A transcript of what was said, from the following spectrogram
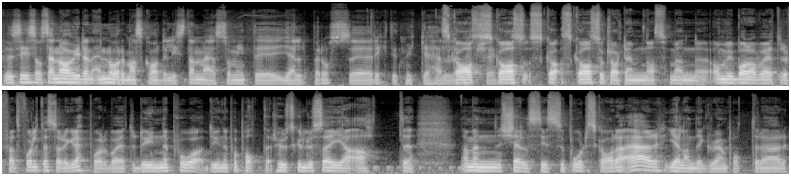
Precis, och sen har vi den enorma skadelistan med som inte hjälper oss eh, riktigt mycket heller. Ska, ska, ska, ska såklart nämnas, men eh, om vi bara, vad heter det, för att få lite större grepp på det, vad heter det, du är inne på, du är inne på Potter. Hur skulle du säga att eh, ja, men Chelseas supporterskara är gällande Graham Potter? Är,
